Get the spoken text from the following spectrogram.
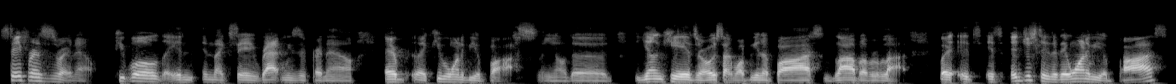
say for instance right now people in, in like say rap music right now ev- like people want to be a boss you know the, the young kids are always talking about being a boss and blah blah blah blah. But it's it's interesting that they want to be a boss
